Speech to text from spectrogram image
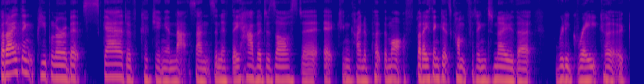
But I think people are a bit scared of cooking in that sense. And if they have a disaster, it can kind of put them off. But I think it's comforting to know that really great cook,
